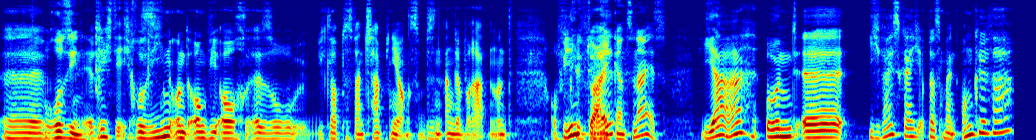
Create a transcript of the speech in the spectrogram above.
äh, Rosinen. Richtig, Rosinen und irgendwie auch äh, so, ich glaube, das waren Champignons, so ein bisschen angebraten und auf jeden Klingt doch Fall eigentlich ganz nice. ja, und äh, ich weiß gar nicht, ob das mein Onkel war.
